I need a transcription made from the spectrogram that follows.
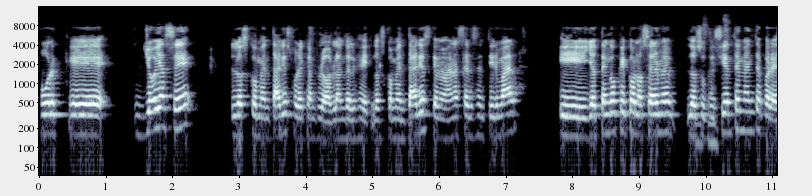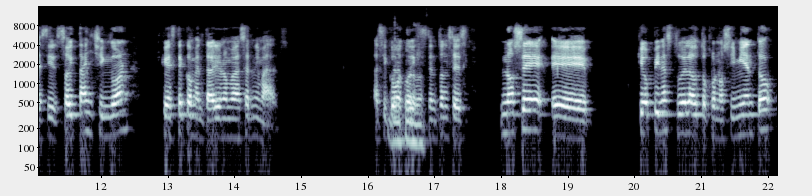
Porque yo ya sé los comentarios, por ejemplo, hablando del hate, los comentarios que me van a hacer sentir mal y yo tengo que conocerme lo suficientemente para decir, soy tan chingón que este comentario no me va a hacer ni mal. Así como tú dijiste. Entonces, no sé, eh, ¿Qué opinas tú del autoconocimiento?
